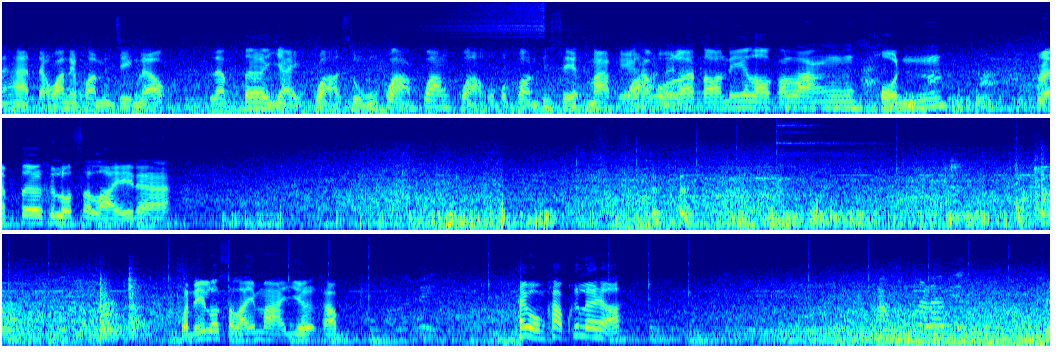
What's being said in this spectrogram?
นะฮะ แต่ว่าในความเป็นจริงแล้วแรปเตอร์ใหญ่กว่าสูงกว่ากว้างกว่าอุปกรณ์พิเศษมากกว่าครับผมแล้วตอนนี้เรากำลังขนแรปเตอร์ขึ้นรถสไลด์นะฮะ วันนี้รถสไลด์มาเยอะครับ ให้ผมขับขึ้นเลยเหรอ ขับขึ้นมาเลยพี่โอเค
